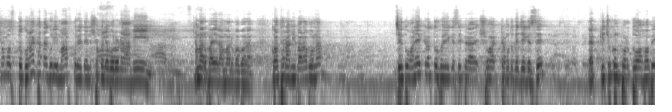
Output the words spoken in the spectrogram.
সমস্ত গুণা খাতাগুলি মাফ করে দেন সকলে বলো না আমিন। আমার ভাইয়ের, আমার বাবারা, কথার আমি বাড়াবো না। যেহেতু অনেক রাত হয়ে গেছে, প্রায় সোয়া একটা মতো বেজে গেছে। এক কিছুক্ষণ পর দোয়া হবে,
